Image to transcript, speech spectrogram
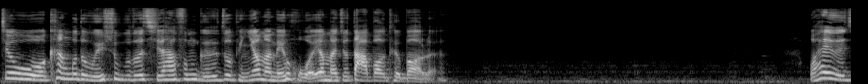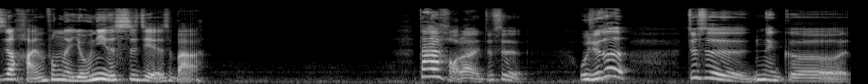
就我看过的为数不多其他风格的作品，要么没火，要么就大爆特爆了。我还以为这叫韩风的油腻的师姐是吧？但还好了，就是我觉得就是那个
